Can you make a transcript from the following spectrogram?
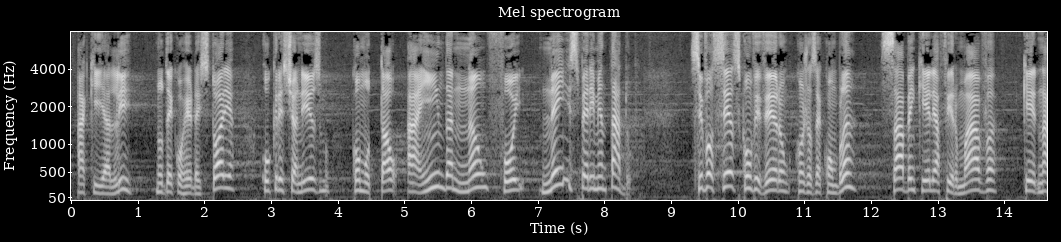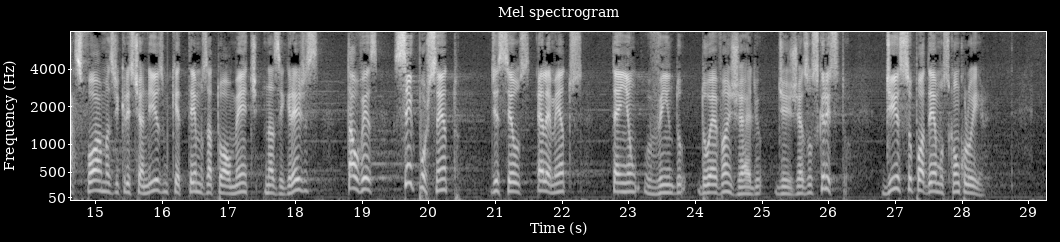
aqui e ali no decorrer da história, o cristianismo, como tal, ainda não foi nem experimentado. Se vocês conviveram com José Comblan, sabem que ele afirmava que nas formas de cristianismo que temos atualmente nas igrejas, talvez 5% de seus elementos tenham vindo do Evangelho de Jesus Cristo. Disso podemos concluir:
